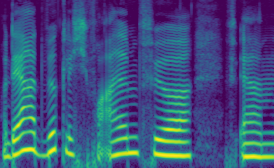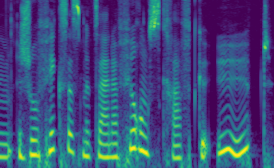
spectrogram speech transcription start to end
Und der hat wirklich vor allem für ähm, Joe Fixes mit seiner Führungskraft geübt,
